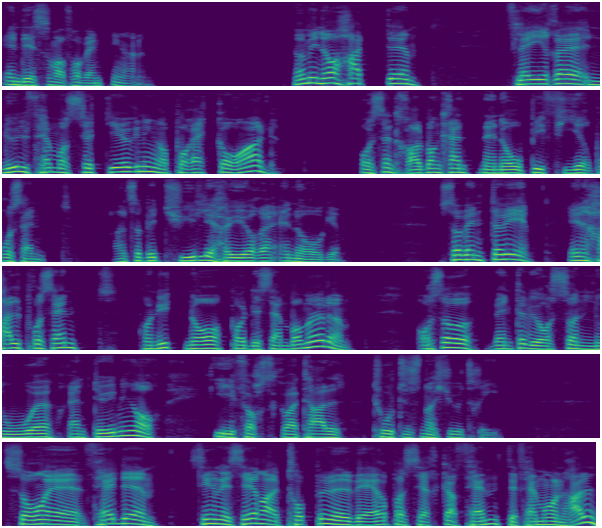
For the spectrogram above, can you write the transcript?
enn det som var forventningene. Når vi nå hatt uh, flere 0,75-økninger på rekke og rad, og sentralbankrenten er nå oppe i 4 altså betydelig høyere enn Norge. Så venter vi en halv prosent på nytt nå på desembermøtet, og så venter vi også noe renteøkninger i første kvartal 2023. Så eh, Fed signaliserer at toppen vil være på ca. 5 til 5,5,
